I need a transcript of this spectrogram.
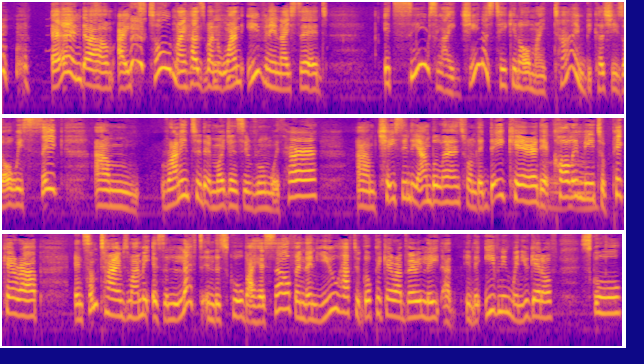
and um, I told my husband one evening, I said, It seems like Gina's taking all my time because she's always sick. I'm running to the emergency room with her. I'm chasing the ambulance from the daycare. They're calling me to pick her up. And sometimes mommy is left in the school by herself, and then you have to go pick her up very late at, in the evening when you get off school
